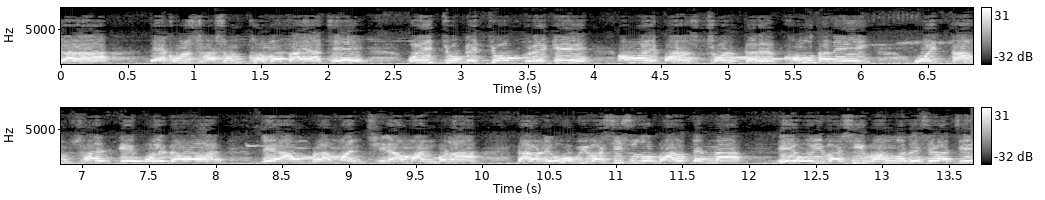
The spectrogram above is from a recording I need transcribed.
যারা এখন শাসন ক্ষমতায় আছে, ওই চোখে চোখ রেখে আমার ভারত সরকারের ক্ষমতা নেই, ওই ট্রাম্প সাহেবকে বলে দেওয়ার যে আমরা মানছি না, মানব না কারণ এই অভিবাসী শুধু ভারতের না, এই অভিবাসী বাংলাদেশের আছে,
